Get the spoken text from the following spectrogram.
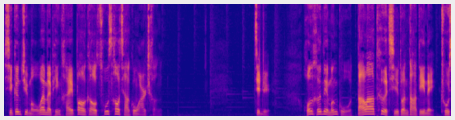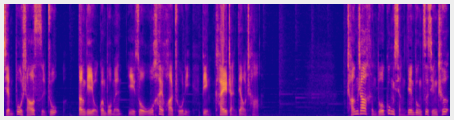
系根据某外卖平台报告粗糙加工而成。近日，黄河内蒙古达拉特旗段大堤内出现不少死猪，当地有关部门已做无害化处理，并开展调查。长沙很多共享电动自行车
